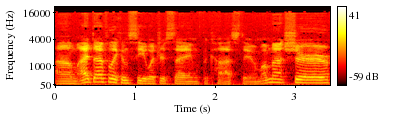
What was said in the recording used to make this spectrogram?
Um, I definitely can see what you're saying with the costume. I'm not sure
